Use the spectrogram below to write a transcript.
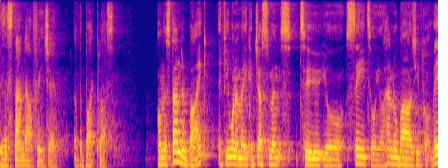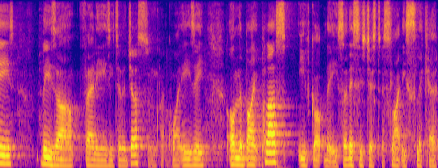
is a standout feature of the Bike Plus. On the standard bike, if you want to make adjustments to your seat or your handlebars, you've got these. These are fairly easy to adjust and quite easy. On the Bike Plus, you've got these. So this is just a slightly slicker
